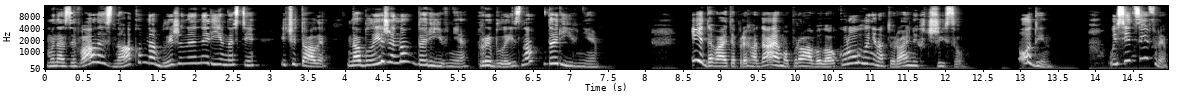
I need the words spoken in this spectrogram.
ми називали знаком наближеної нерівності і читали наближено дорівнює, приблизно дорівнює. І давайте пригадаємо правила округлення натуральних чисел. 1. Усі цифри,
